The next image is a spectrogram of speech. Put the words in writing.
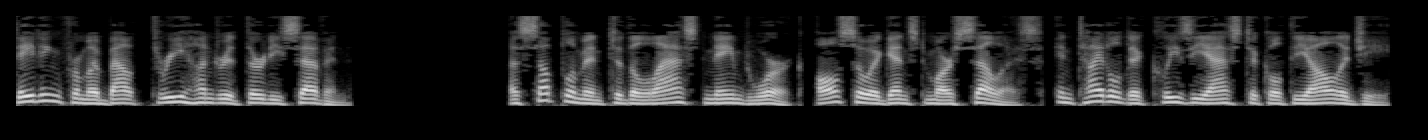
dating from about 337. A supplement to the last named work, also against Marcellus, entitled Ecclesiastical Theology,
